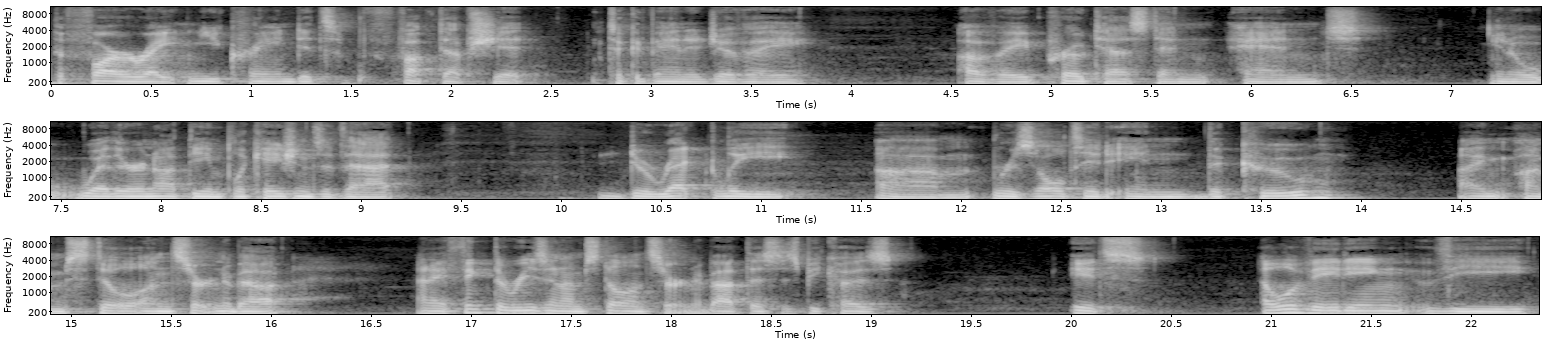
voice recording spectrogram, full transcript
the far right in Ukraine did some fucked up shit, took advantage of a of a protest and and you know whether or not the implications of that directly um, resulted in the coup. I'm I'm still uncertain about, and I think the reason I'm still uncertain about this is because it's elevating the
